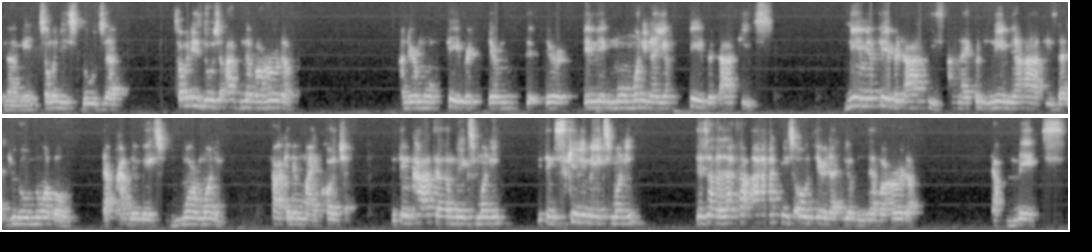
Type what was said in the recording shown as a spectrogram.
You know what I mean? Some of these dudes that some of these dudes I've never heard of. And they're more favorite, they're, they're, they make more money than your favorite artists. Name your favorite artist, and I could name your artist that you don't know about that probably makes more money. Talking in my culture. You think Kartel makes money? You think Skilly makes money? There's a lot of artists out there that you have never heard of that makes,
